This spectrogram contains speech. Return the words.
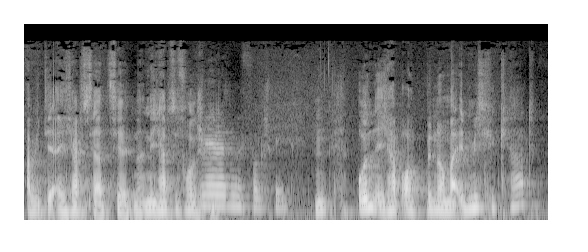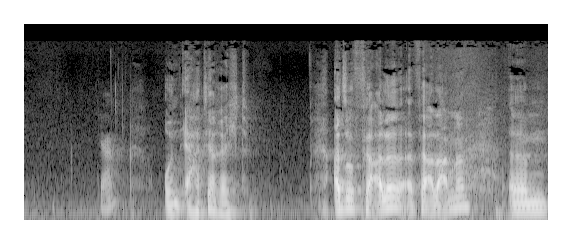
Hab ich dir, ich habe es dir erzählt, ne? Nee, ich habe es dir vorgespielt. Ja, das mir vorgespielt. Hm? Und ich hab auch, bin nochmal in mich gekehrt Ja? und er hat ja recht. Also für alle, für alle anderen, ähm,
